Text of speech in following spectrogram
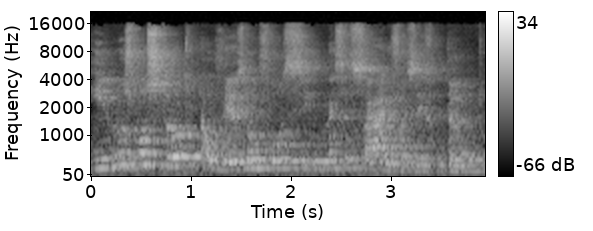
e nos mostrou que talvez não fosse necessário fazer tanto.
